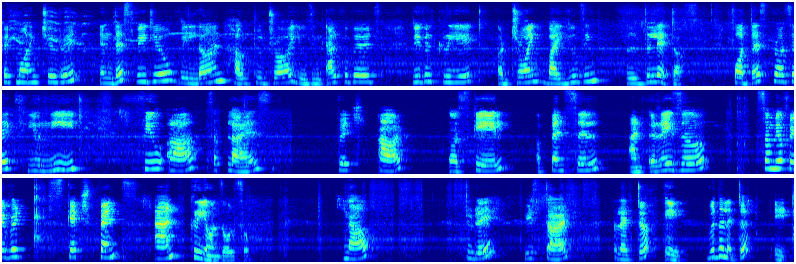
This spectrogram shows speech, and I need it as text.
Good morning children. In this video we learn how to draw using alphabets. We will create a drawing by using the letters. For this project you need few are supplies which are a scale, a pencil, an eraser, some your favorite sketch pens and crayons also. Now Today we start the letter A with the letter A.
